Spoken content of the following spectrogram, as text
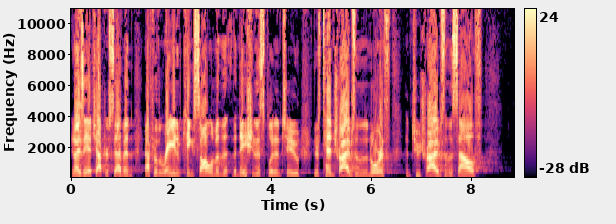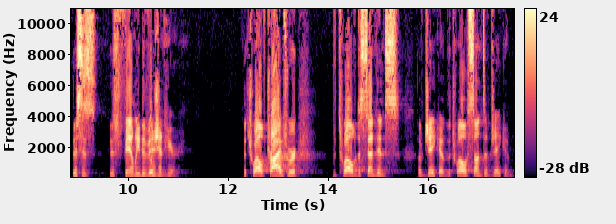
In Isaiah chapter 7, after the reign of King Solomon, the, the, nation is split in two. There's 10 tribes in the north and two tribes in the south. This is, this family division here. The 12 tribes were the 12 descendants of Jacob, the 12 sons of Jacob.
